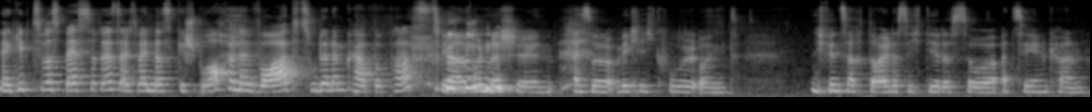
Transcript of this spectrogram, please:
Na, gibt es was Besseres, als wenn das gesprochene Wort zu deinem Körper passt? Ja, wunderschön. Also wirklich cool und ich finde es auch toll, dass ich dir das so erzählen kann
